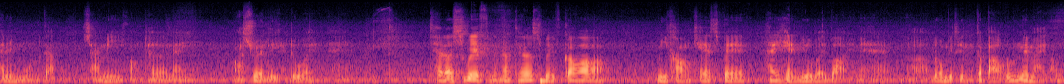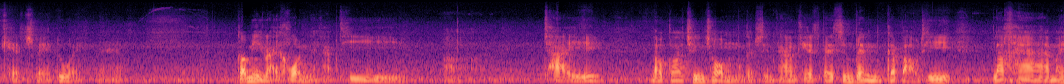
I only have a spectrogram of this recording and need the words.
ฮันนีมูนกับสามีของเธอในออสเตรเลียด้วยนะฮะ Taylor Swift นะครับ Taylor Swift ก็มีของ Kate Spade ให้เห็นอยู่บ่อยๆนะฮะรวมไปถึงกระเป๋ารุ่นใหม่ๆของ Kate Spade ด้วยนะฮะก็มีอีกหลายคนนะครับที่ใช้แล้วก็ชื่นชมกับสินค้าของ Kate Spade ซึ่งเป็นกระเป๋าที่ราคาไม่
